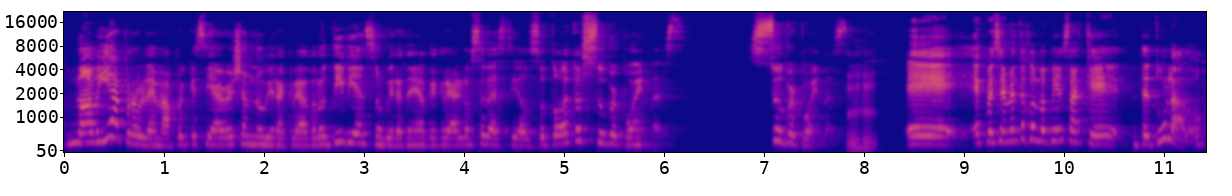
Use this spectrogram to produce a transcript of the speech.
no había problema, porque si Arisham no hubiera creado los Deviants, no hubiera tenido que crear los Celestials. So, todo esto es super pointless. Super pointless. Ujú. Eh, especialmente cuando piensas que de tu lado,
